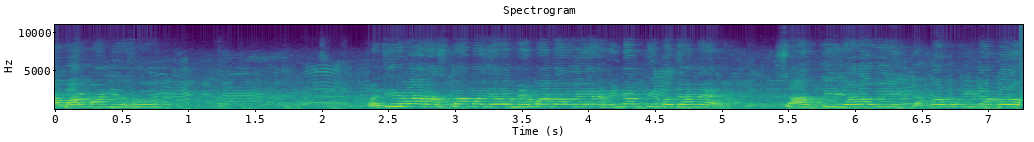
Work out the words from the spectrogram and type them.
આભાર માન્યું છું. હજી વાર રસ્તામાં જયારે મહેમાનો વિનંતી બધાને. શાંતિ જાળવી ધક્કામુકી ન કરો.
